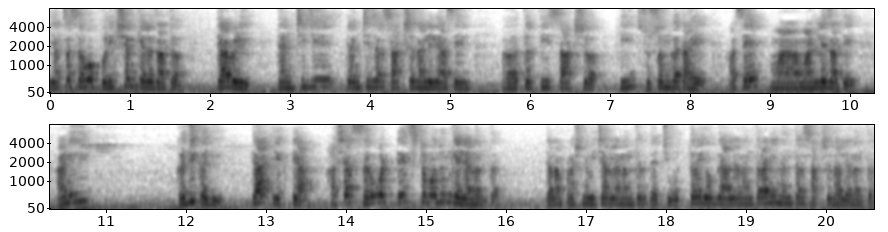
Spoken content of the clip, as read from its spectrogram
याचं सर्व परीक्षण केलं जातं त्यावेळी त्यांची जी त्यांची जर साक्ष झालेली असेल तर ती साक्ष ही सुसंगत आहे असे मा मानले जाते. आणि कधीकधी त्या एकट्या अशा सर्व टेस्टमधून गेल्यानंतर त्याला प्रश्न विचारल्यानंतर त्याची उत्तरं योग्य आल्यानंतर आणि नंतर साक्ष झाल्यानंतर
